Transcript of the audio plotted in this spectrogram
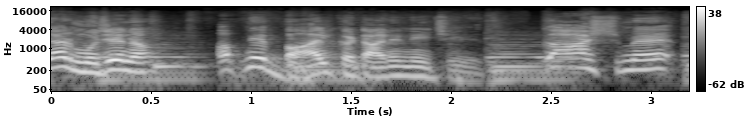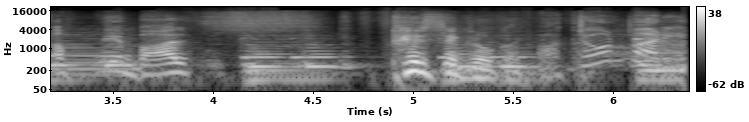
यार मुझे ना अपने बाल कटाने नहीं चाहिए थे। काश मैं अपने बाल फिर से ग्रो कर पाता। डोंट वरी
